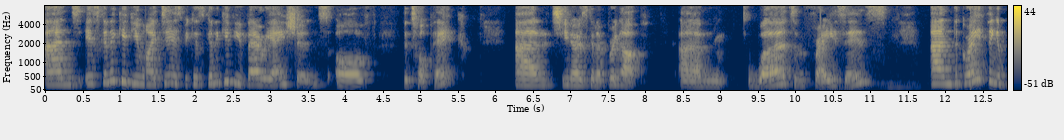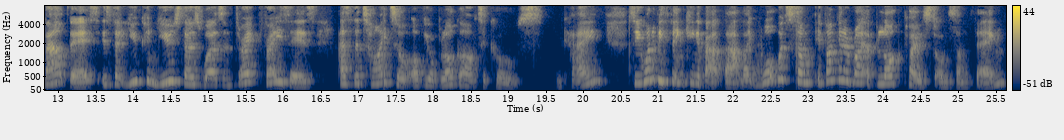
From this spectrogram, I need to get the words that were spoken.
and it's going to give you ideas because it's going to give you variations of the topic and you know it's going to bring up um, words and phrases And the great thing about this is that you can use those words and th- phrases as the title of your blog articles. Okay, so you want to be thinking about that. Like, what would some, if I'm going to write a blog post on something,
